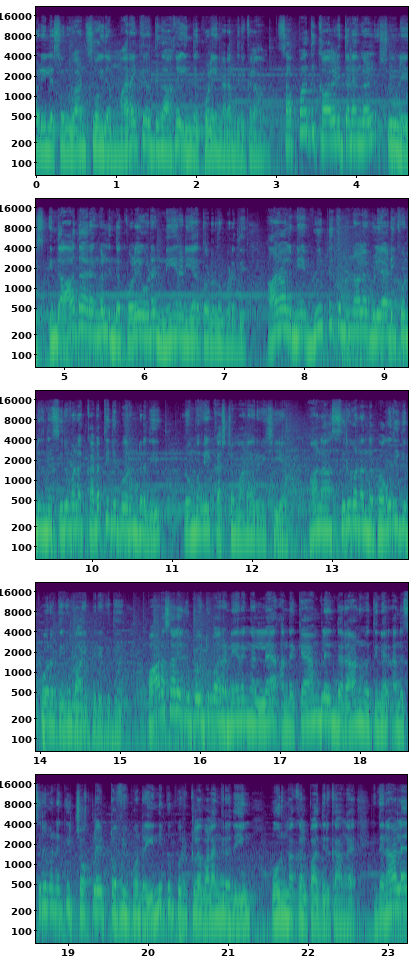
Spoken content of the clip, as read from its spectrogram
வெளியில சொல்லுவான். சோ இதை மறைக்கிறதுக்காக இந்த கொலை நடந்திருக்கலாம். சப்பாத்து காலடி தடங்கள் ஷூலேஸ் இந்த ஆதாரங்கள் இந்த கொலையோட நேரடியா தொடர்புபடுது. ஆனாலுமே வீட்டுக்கு முன்னால விளையாடி கொண்டிருந்த சிறுவனை கடத்திட்டு போறன்றது ரொம்பவே கஷ்டமான ஒரு விஷயம். ஆனா சிறுவன் அந்த பகுதிக்கு போறதுக்கு வாய்ப்பு இருக்குது. பாடசாலைக்கு போயிட்டு வர நேரங்கள்ல அந்த கேம்ப்ல இந்த ராணுவத்தினர் அந்த சிறுவனுக்கு சாக்லேட் டொஃபி போன்ற இனிப்பு பொருட்களை வழங்குறதையும் ஊர் மக்கள் பார்த்திருக்காங்க. இதனால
